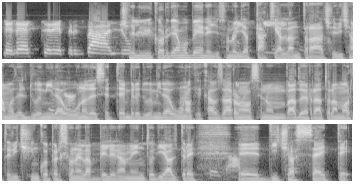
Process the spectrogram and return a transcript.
le lettere per sbaglio. Ce li ricordiamo bene, ci sono gli attacchi sì. all'antrace diciamo del 2001, esatto. del settembre 2001 che causarono, se non vado errato, la morte di 5 persone e l'avvelenamento di altre esatto. eh, 17.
